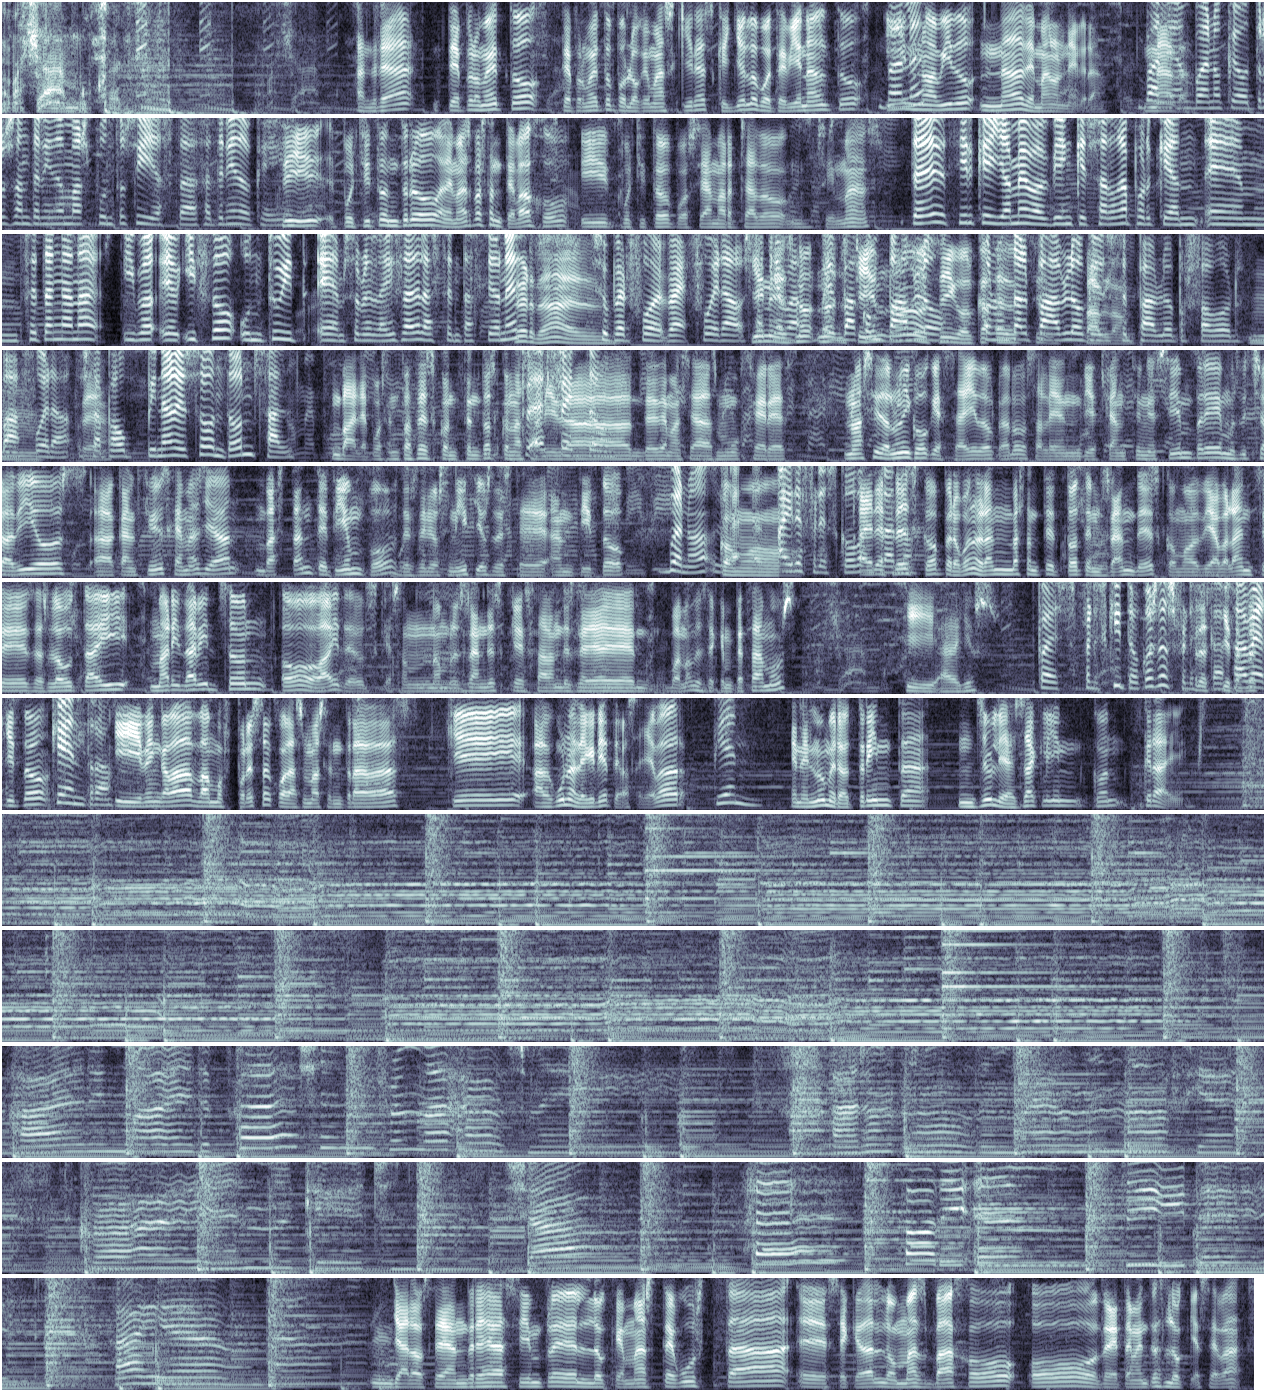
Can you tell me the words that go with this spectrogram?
مساء مخلد Andrea, te prometo, te prometo por lo que más quieras que yo lo voté bien alto Vale. y no ha habido nada de mano negra. Vale, nada. bueno, que otros han tenido más puntos y ya está, se ha tenido que ir. Sí, Puchito entró, además bastante bajo, y Puchito pues se ha marchado sin más. Te he de decir que ya me va bien que salga porque eh, Zetangana iba- eh, hizo un tuit eh, sobre la isla de las tentaciones. Es verdad, el- Súper fuera, fuera. O sea, ¿Quién que es? va, No, no, eh, va que con no Pablo. sigo, con un eh, tal sí, Pablo, que es Pablo, por favor, va Mm, fuera. O sea, para opinar eso, Antón, sal. Vale, pues entonces contentos con la salida Perfecto. de demasiadas mujeres. No ha sido el único que se ha ido, claro, salen 10 canciones siempre. Hemos dicho adiós a canciones que además llevan bastante tiempo, desde los inicios de este anti-top. Bueno, Como aire fresco. Aire entrando. fresco, pero bueno, eran bastante tótems grandes, como The Avalanches, Slow Tie, Mary Davidson o Idols, que son nombres grandes que estaban desde, bueno, desde que empezamos. Y adiós. Pues fresquito, cosas frescas. Fresquito, a ver, fresquito. ¿qué entra? Y venga, va, vamos por eso, con las más entradas, que alguna alegría te vas a llevar. Bien. En el número 30, Julia Jacqueline con Cry. Ya lo sé, Andrea, siempre lo que más te gusta eh, se queda en lo más bajo o directamente es lo que se va.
